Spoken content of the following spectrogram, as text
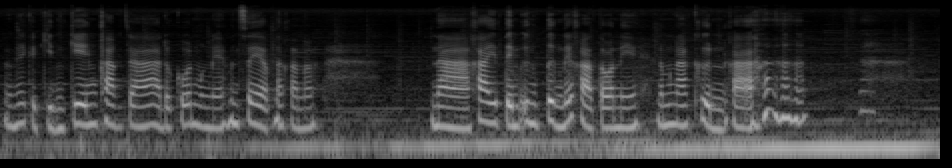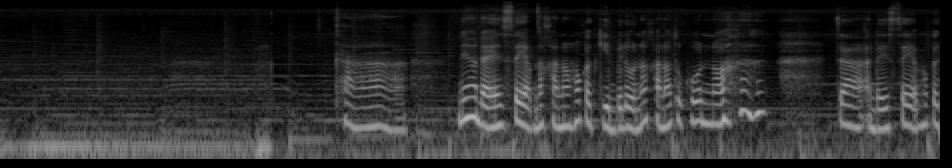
แล้วนี่ก็กินเก่งคักจ้าทุกคนมึงเนี่ยมันแซ่บนะคะเนาะหนาไข่เต็มอึงตึงด้วยค่ะ ตอนนี้ น้ำหนักขึ้นค่ะ เนี่ยอันใดแซ่บนะคะเนาะเขาก็กินไปเลยนะคะเนาะทุกคนเนาะจ้าอันใดแซ่บเขาก็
